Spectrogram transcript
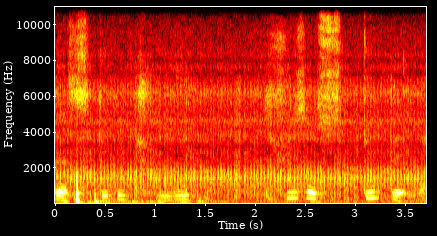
this stupid tree? The tree's so stupid.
